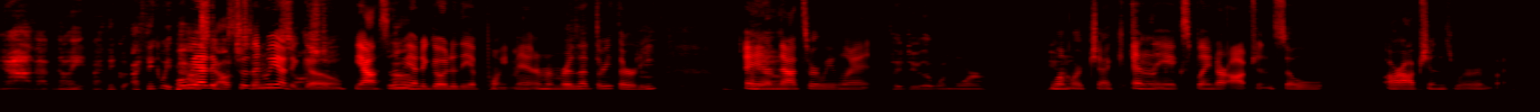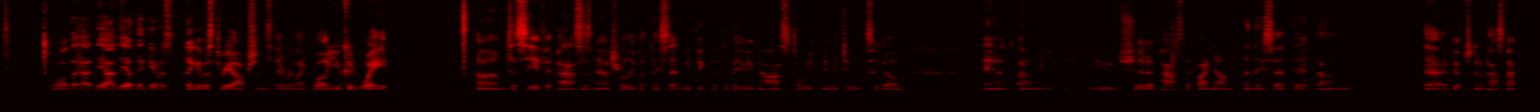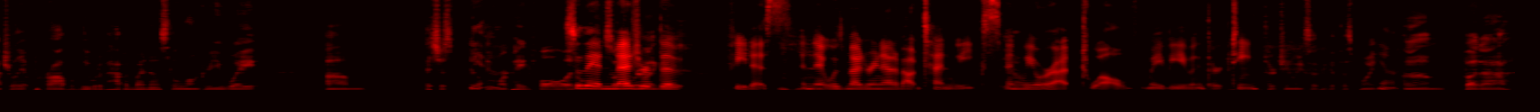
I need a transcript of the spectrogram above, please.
yeah, that night I think I think we passed well, we had to. out. So then we had to go. Yeah. So then we Um, had to go to the appointment. I remember it was at three thirty, and Yeah. that's where we went. They do the one more, one know, more check, and they explained our options. So our options were what? Well, the, yeah, yeah, they gave us they gave us three options. They were like, well, you could wait um, to see if it passes naturally, but they said we think that the baby passed a week, maybe two weeks ago, and um, you, you should have passed it by now. And they said that um, uh, if it was going to pass naturally, it probably would have happened by now. So the longer you wait, um, it's just it'll be more painful. so they be- had were measured like- the fetus, and Mhm. it was measuring at about ten weeks, Yeah. and we were at twelve, maybe even thirteen. 13 weeks, I think, at this point. Yeah. Um, but uh,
